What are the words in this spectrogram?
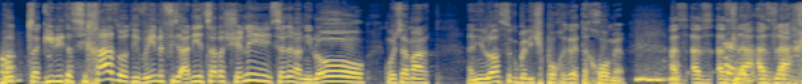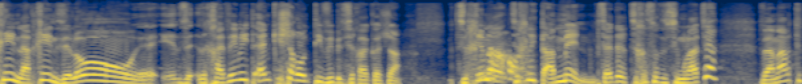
בוא תגיד לי את השיחה הזאת, והנה, אני הצד השני, בסדר? אני לא, כמו שאמרת, אני לא עסוק בלשפוך רגע את החומר. אז, אז, אז, כן. לה- אז להכין, להכין, זה לא, זה, חייבים, להת- אין כישרון טבעי בשיחה קשה. צריכים, לה- נכון. צריך להתאמן, בסדר? צריך לעשות איזו סימולציה. ואמרתי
